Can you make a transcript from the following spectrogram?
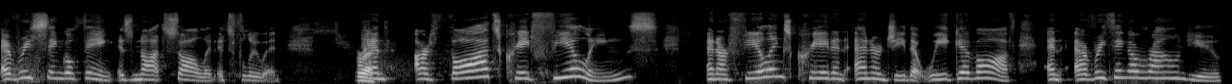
every single thing is not solid it's fluid Correct. And our thoughts create feelings, and our feelings create an energy that we give off, and everything around you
